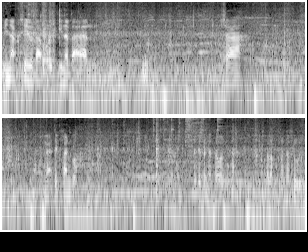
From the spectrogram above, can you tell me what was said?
pinaksiw tapos ginataan sa nga tikpan ko sakit ang katawan ko ba wala ko pangasuin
